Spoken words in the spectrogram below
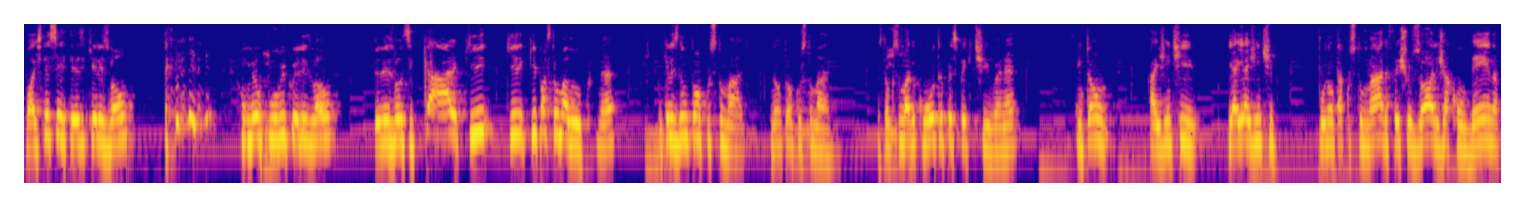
pode ter certeza que eles vão. o meu público, eles vão. Eles vão assim, cara, que que, que pastor maluco, né? Porque eles não estão acostumados, não estão acostumados. Eles estão acostumados com outra perspectiva, né? Então, a gente. E aí a gente, por não estar tá acostumado, fecha os olhos, já condena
